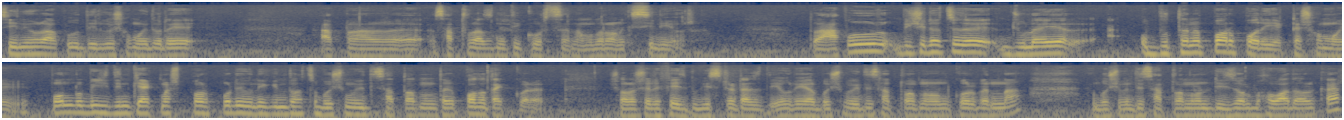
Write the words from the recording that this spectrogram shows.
সিনিয়র আপু দীর্ঘ সময় ধরে আপনার ছাত্র রাজনীতি করছেন, আমাদের অনেক সিনিয়র তো আপুর বিষয়টা হচ্ছে যে জুলাইয়ের অভ্যুত্থানের পরপরই একটা সময়, পনেরো বিশ দিনকে এক মাস পর পরই উনি কিন্তু হচ্ছে বৈষম্যবিধি ছাত্র আন্দোলন থেকে পদত্যাগ করেন। সরাসরি ফেসবুক স্ট্যাটাস দিয়ে উনি আর বৈষম্যবিধি ছাত্র আন্দোলন করবেন না। বৈষম্যবিধি ছাত্র আন্দোলন ডিজলভ হওয়া দরকার।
